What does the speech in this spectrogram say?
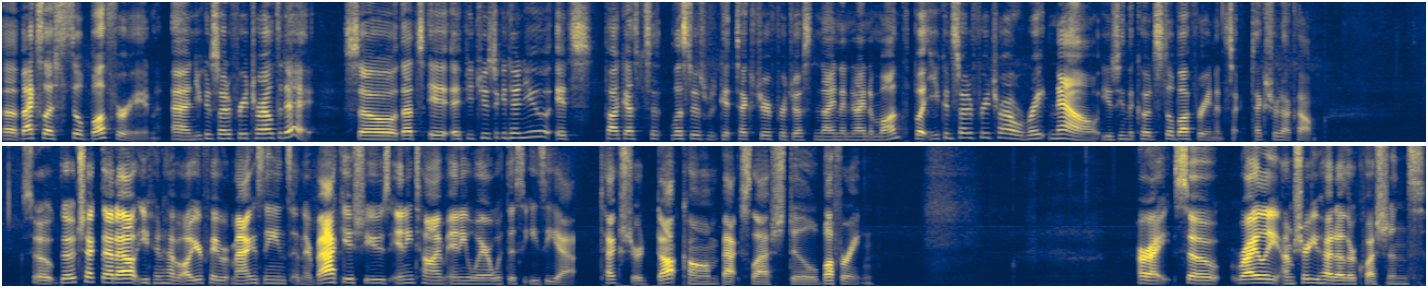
uh, backslash still buffering, and you can start a free trial today. So that's it. If you choose to continue, it's podcast t- listeners would get texture for just nine ninety nine a month, but you can start a free trial right now using the code still buffering at te- texture.com. So go check that out. You can have all your favorite magazines and their back issues anytime, anywhere with this easy app. Texture.com backslash still buffering. All right. So, Rileigh, I'm sure you had other questions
